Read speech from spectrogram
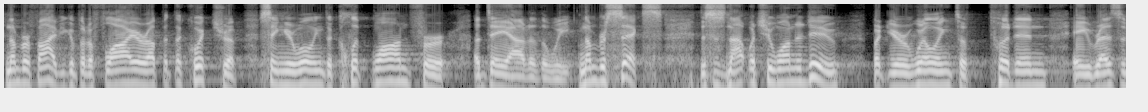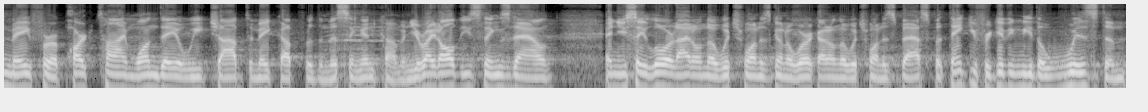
Number five, you could put a flyer up at the Kwik Trip saying you're willing to clip lawn for a day out of the week. Number six, this is not what you want to do, but you're willing to put in a resume for a part time, one day a week job to make up for the missing income. And you write all these things down and you say, Lord, I don't know which one is going to work. I don't know which one is best, but thank you for giving me the wisdom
